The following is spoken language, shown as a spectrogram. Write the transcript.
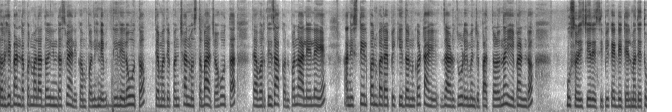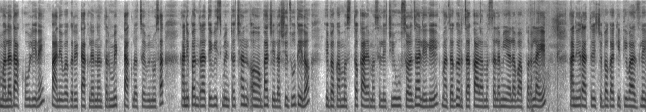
तर हे भांडं पण मला द इंडस व्हॅली कंपनीने दिलेलं होतं. त्यामध्ये पण छान मस्त भाज्या होतात. त्यावरती झाकण पण आलेलं आहे. आणि स्टील पण बऱ्यापैकी दणकट आहे. जाडजूड आहे म्हणजे पातळ नाही आहे भांडं. उसळीची रेसिपी काही डिटेलमध्ये तुम्हाला दाखवली नाही. पाणी वगैरे टाकल्यानंतर मीठ टाकलं चवीनुसार आणि पंधरा ते वीस मिनटं छान भाजीला शिजू दिलं. हे बघा मस्त काळ्या मसाल्याची उसळ झालेली आहे. माझा घरचा काळा मसाला मी याला वापरला आहे. आणि रात्रीचे बघा किती वाजले.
